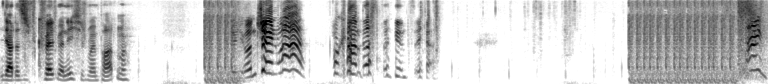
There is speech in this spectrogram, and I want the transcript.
Ja, das ist- gefällt mir nicht, das ist mein Partner. Natürlich unschön. Ah, wo kam das denn jetzt her? Nein!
